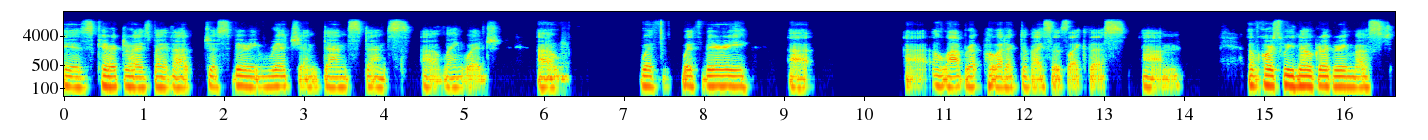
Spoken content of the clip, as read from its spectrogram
is characterized by that just very rich and dense, dense uh, language, uh, with with very uh, uh, elaborate poetic devices like this. Um, of course, we know Gregory most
